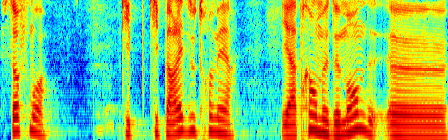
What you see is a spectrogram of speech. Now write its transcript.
sauf moi, qui, parlait des Outre-mer. Et après, on me demande, euh,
